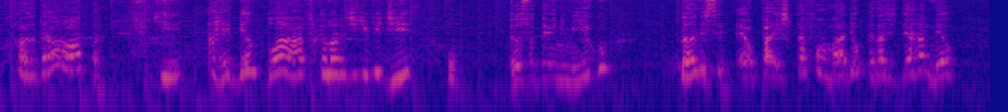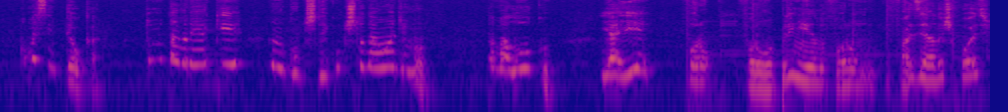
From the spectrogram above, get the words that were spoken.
por causa da Europa, que arrebentou a África na hora de dividir. O, eu sou teu inimigo, dane-se. É o país que tá formado e é um pedaço de terra meu. Como assim teu, cara? Tu não tava nem aqui. Eu não conquistei. Conquistou da onde, irmão? Tá maluco? E aí foram, foram oprimindo, foram fazendo as coisas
